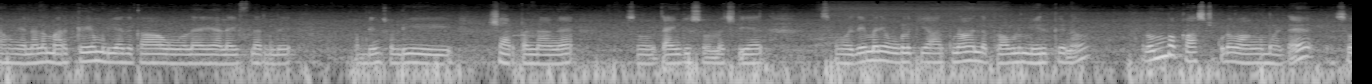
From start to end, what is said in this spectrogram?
அவங்க என்னால் மறக்கவே முடியாதுக்கா. அவங்கள என் லைஃப்பில் இருந்து அப்படின்னு சொல்லி ஷேர் பண்ணாங்க. So thank you so much dear so இதே மாதிரி உங்களுக்கு யாருக்குன்னா இந்த ப்ராப்ளம் இருக்குன்னா ரொம்ப காஸ்ட் கூட வாங்க மாட்டேன். ஸோ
